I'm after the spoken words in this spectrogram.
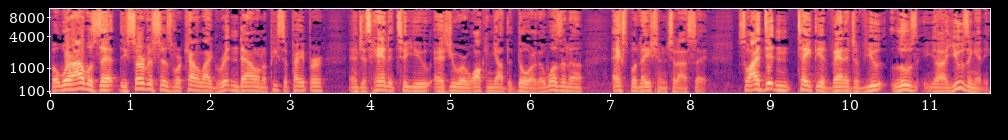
but where I was at, the services were kind of like written down on a piece of paper and just handed to you as you were walking out the door. There wasn't a explanation, should I say? So I didn't take the advantage of you lose, uh, using any,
